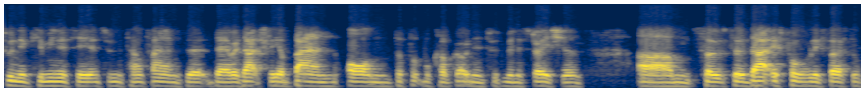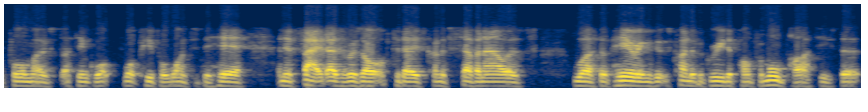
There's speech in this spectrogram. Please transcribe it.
Swindon community and Swindon Town fans that there is actually a ban on the football club going into administration. Um, so so that is probably first and foremost, I think what what people wanted to hear. And in fact, as a result of today's kind of seven hours worth of hearings, it was kind of agreed upon from all parties that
